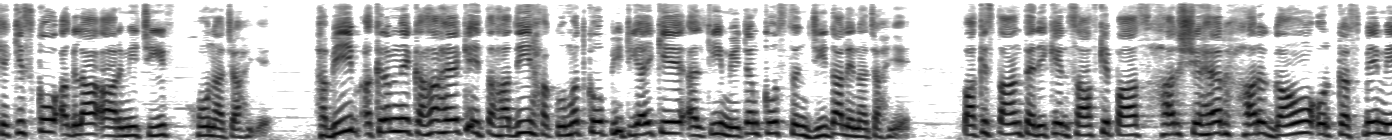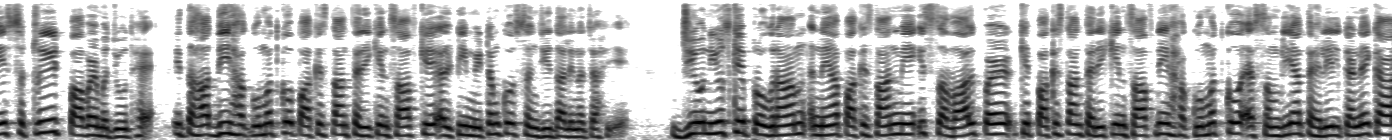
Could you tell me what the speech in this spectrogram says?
कि किसको अगला आर्मी चीफ होना चाहिए। हबीब अकरम ने कहा है कि इतिहादी हकूमत को पीटीआई के अल्टीमेटम को संजीदा लेना चाहिए। पाकिस्तान तहरीक इंसाफ के पास हर शहर, हर गाँव और कस्बे में स्ट्रीट पावर मौजूद है। इतिहादी हकूमत को पाकिस्तान तहरीक इंसाफ के अल्टीमेटम को संजीदा लेना चाहिए। जियो न्यूज़ के प्रोग्राम नया पाकिस्तान में इस सवाल पर कि पाकिस्तान तहरीक इंसाफ ने हकूमत को असम्बलियाँ तहलील करने का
